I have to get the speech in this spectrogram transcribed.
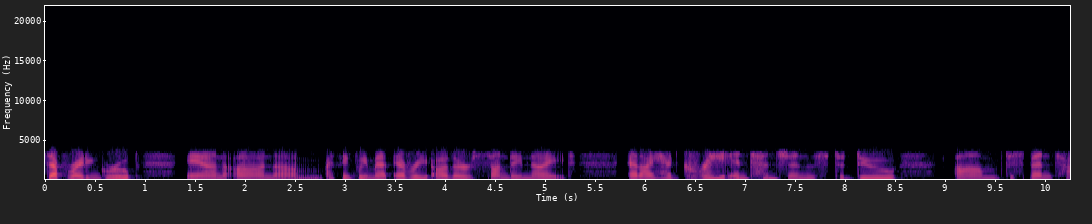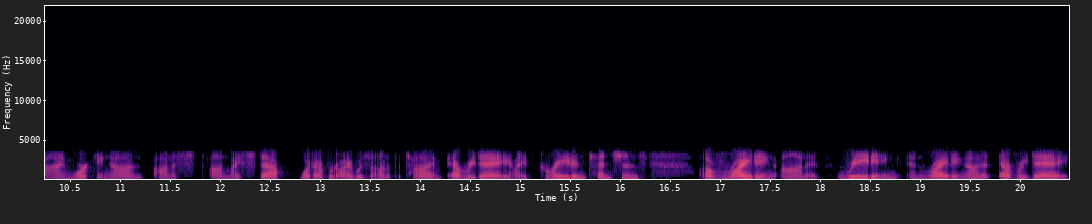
step writing group, and on um, I think we met every other Sunday night, and I had great intentions to do um, to spend time working on on a, on my step, whatever I was on at the time, every day. I had great intentions of writing on it, reading and writing on it every day,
